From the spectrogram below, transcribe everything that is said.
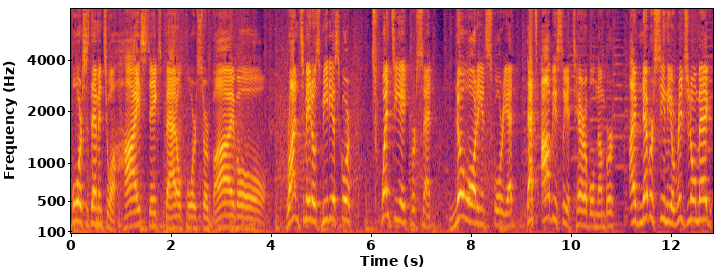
forces them into a high stakes battle for survival. Rotten Tomatoes media score 28%. No audience score yet. That's obviously a terrible number. I've never seen the original Meg.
